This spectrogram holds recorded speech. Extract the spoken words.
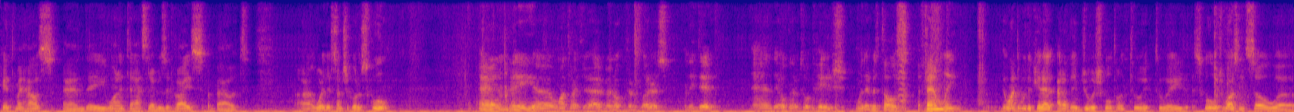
came to my house and they wanted to ask the Rebbe's advice about uh, where their son should go to school. And they uh, wanted to write to the Rebbe and open Rebbe's letters, and they did. And they opened up to a page where the Rebbe tells a family they wanted to move the kid out, out of the Jewish school to, to, a, to a school which wasn't so uh,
